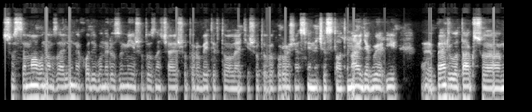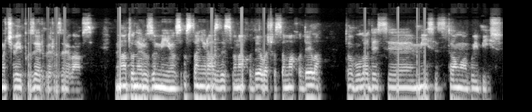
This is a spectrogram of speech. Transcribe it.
що сама вона взагалі не ходить, бо не розуміє, що то означає, що то робити в туалеті, що то випорожнює свої нечистоти. Навіть якби і е, перло так, що мочовий пузир би розривався. Вона то не розуміє. Останній раз десь вона ходила, що сама ходила, то було десь е, місяць тому або й більше.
